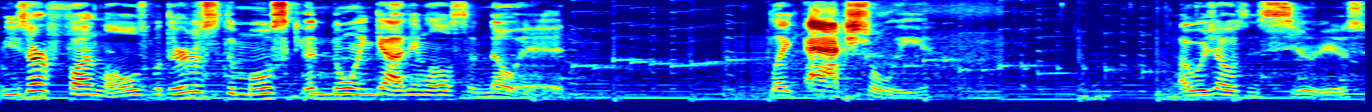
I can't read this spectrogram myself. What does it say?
These are fun levels, but they're just the most annoying goddamn levels to no hit. Like, actually. I wish I wasn't serious.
